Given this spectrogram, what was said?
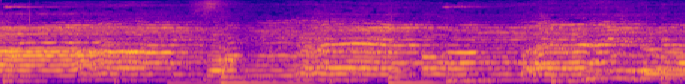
ai ban phật không ấy đơn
